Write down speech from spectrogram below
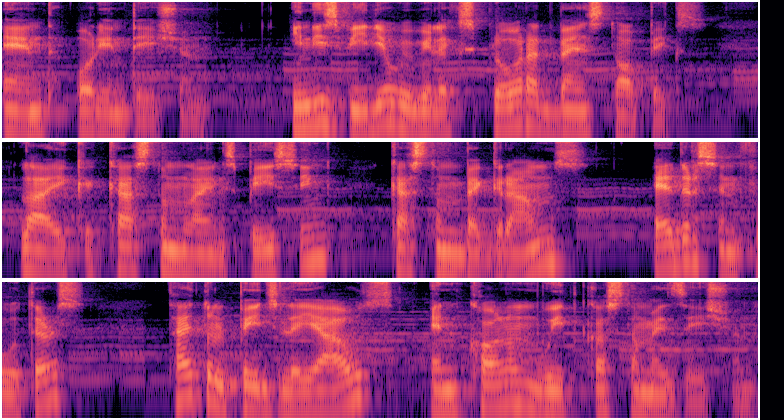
and orientation. In this video, we will explore advanced topics like custom line spacing, custom backgrounds, headers and footers, title page layouts, and column width customization.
